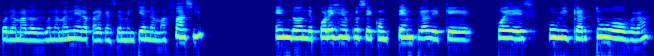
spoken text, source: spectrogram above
por llamarlo de alguna manera, para que se me entienda más fácil, en donde, por ejemplo, se contempla de que puedes publicar tu obra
